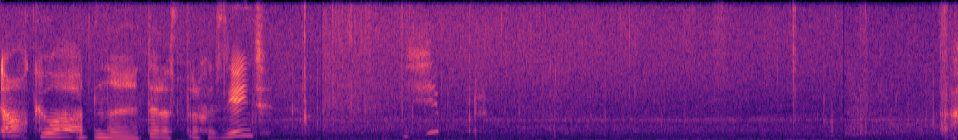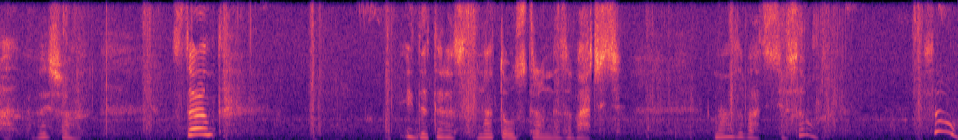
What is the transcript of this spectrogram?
Jakie ładne. Teraz trochę zdjęć. Zip. Wyszłam stąd. Idę teraz na tą stronę zobaczyć. No zobaczcie, są. Są.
